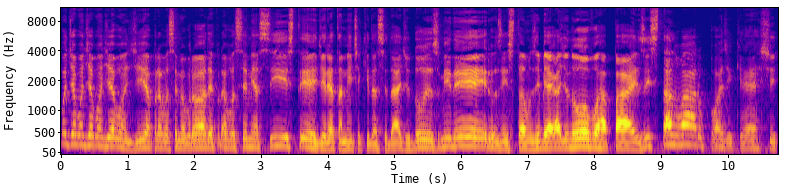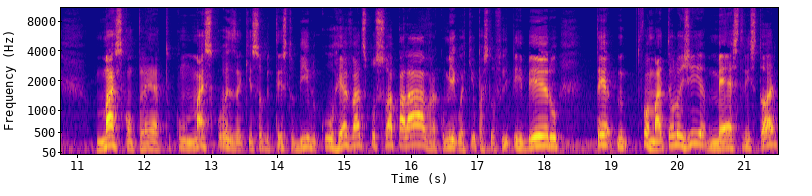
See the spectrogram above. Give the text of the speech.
Bom dia, bom dia, bom dia, bom dia para você, meu brother, para você, minha sister, diretamente aqui da cidade dos Mineiros. Estamos em BH de novo, rapaz. Está no ar o podcast mais completo, com mais coisas aqui sobre o texto bíblico, revados por sua palavra. Comigo aqui, o pastor Felipe Ribeiro, te... formado em teologia, mestre em história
